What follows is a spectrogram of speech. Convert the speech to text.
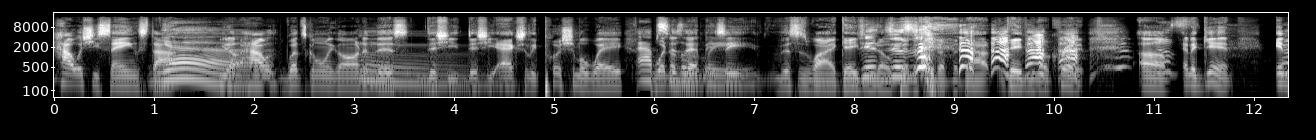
how is she saying stop you know how Mm. what's going on in this? Did she did she actually push him away? What does that mean? See this is why i gave you no benefit of the doubt gave you no credit. Um, and again in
